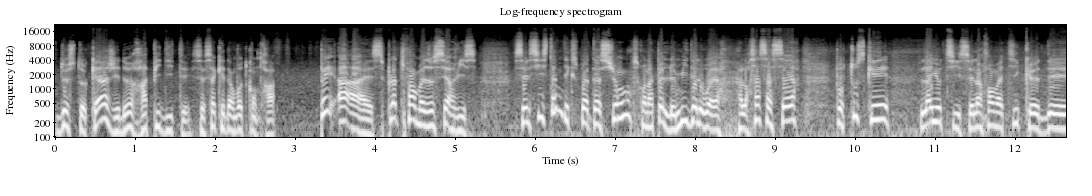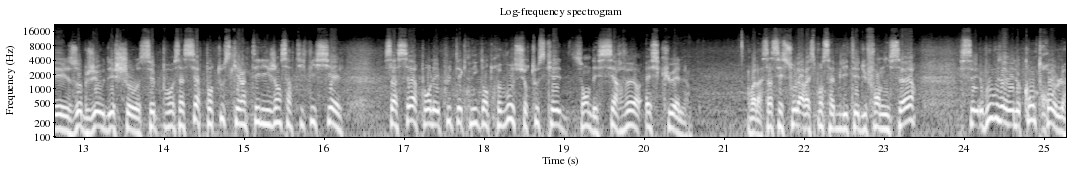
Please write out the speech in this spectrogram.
de stockage et de rapidité. C'est ça qui est dans votre contrat. PAAS, Platform as a Service, c'est le système d'exploitation, ce qu'on appelle le middleware. Alors ça, ça sert pour tout ce qui est l'IoT, c'est l'informatique des objets ou des choses. Ça sert pour tout ce qui est intelligence artificielle. Ça sert pour les plus techniques d'entre vous sur tout ce qui sont des serveurs SQL. Voilà, ça c'est sous la responsabilité du fournisseur. Vous, vous avez le contrôle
